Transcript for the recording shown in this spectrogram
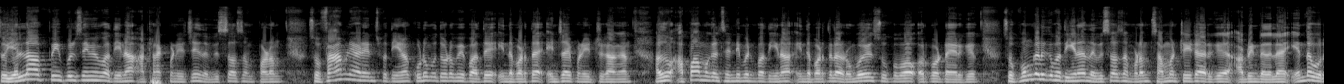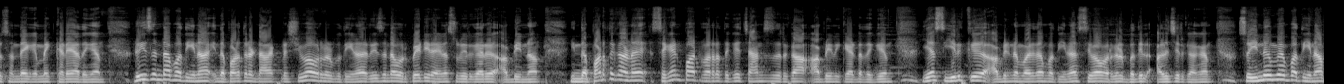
ஸோ எல்லா பீப்புள்ஸையுமே பார்த்தீங்கன்னா அட்ராக்ட் பண்ணிடுச்சு இந்த விஸ்வாசம் படம். ஸோ ஃபேமிலி ஆடியன்ஸ் பார்த்தீங்கன்னா குடும்பத்தோட போய் பார்த்து இந்த படத்தை என்ஜாய் பண்ணிட்டு இருக்காங்க. அதுவும் அப்பா மகள் சென்டிமெண்ட் பார்த்தீங்கன்னா இந்த படத்தில் ரொம்பவே சூப்பராக ஒர்க் அவுட் ஆயிருக்கு. ஸோ பொங்கலுக்கு பார்த்தீங்கன்னா இந்த விஸ்வாசம் படம் செம்ம ட்ரீட்டாக இருக்குது அப்படின்றதுல எந்த ஒரு சந்தேகமே கிடையாதுங்க. ரீசெண்டாக பார்த்தீங்கன்னா இந்த படத்தில் டேரக்டர் சிவா அவர்கள் பார்த்தீங்கன்னா ரீசெண்டாக ஒரு பேட்டியில் என்ன சொல்லியிருக்காரு அப்படின்னா இந்த படத்துக்கான செகண்ட் பார்ட் வர்றதுக்கு சான்சஸ் இருக்கா அப்படின்னு கேட்டதுக்கு எஸ் இருக்கு அப்படின்ற மாதிரி தான் பார்த்தீங்கன்னா சிவா அவர்கள் பதில் அளிச்சிருக்காங்க. ஸோ இன்னுமே பார்த்தீங்கன்னா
